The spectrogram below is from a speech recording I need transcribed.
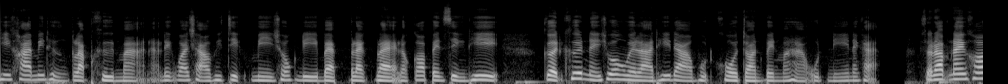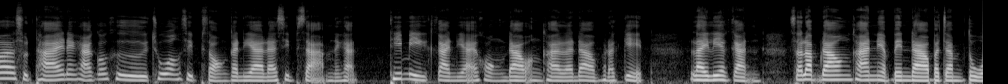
ที่คาดไม่ถึงกลับคืนมานะเรียกว่าชาวพิจิกมีโชคดีแบบแปลกๆ แล้วก็เป็นสิ่งที่เกิดขึ้นในช่วงเวลาที่ดาวพุธโคจรเป็นมหาอุดนี้นะคะสำหรับในข้อสุดท้ายนะคะก็คือช่วง 12 กันยาและ 13นะคะที่มีการย้ายของดาวอังคารและดาวพระเกตไล่เรียกกันสำหรับดาวอังคารเนี่ยเป็นดาวประจำตัว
